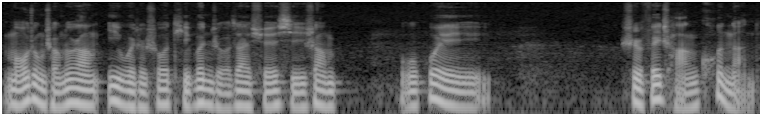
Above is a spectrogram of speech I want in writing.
某种程度上意味着说，提问者在学习上不会是非常困难的。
